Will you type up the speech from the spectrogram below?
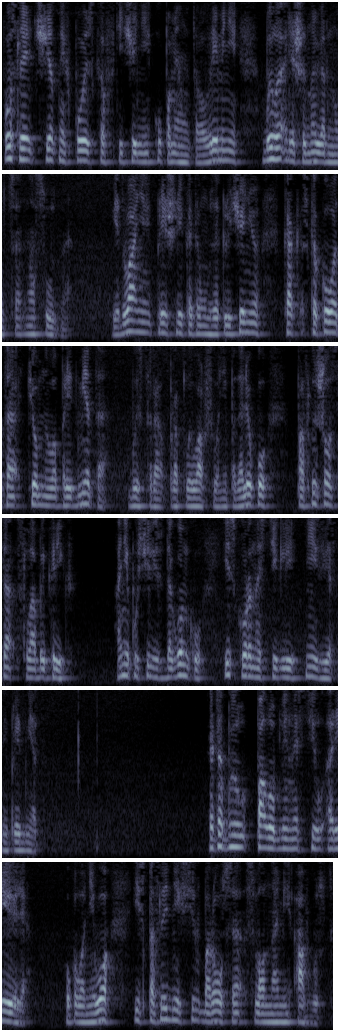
После тщетных поисков в течение упомянутого времени было решено вернуться на судно. Едва они пришли к этому заключению, как с какого-то темного предмета, быстро проплывавшего неподалеку, послышался слабый крик. Они пустились в догонку и скоро настигли неизвестный предмет. Это был палубный настил Ариэля. Около него из последних сил боролся с волнами Август.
